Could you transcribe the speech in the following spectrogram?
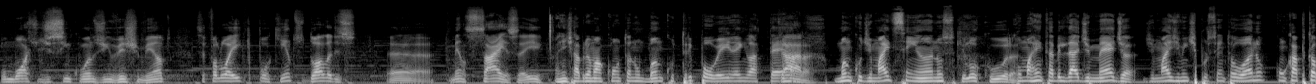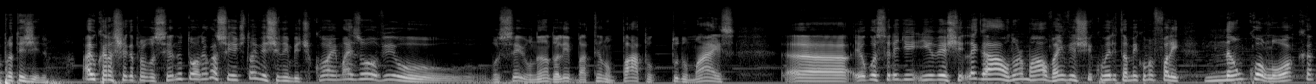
o mote de 5 anos de investimento. Você falou aí que por 500 dólares é, mensais aí. A gente abre uma conta num banco AAA na Inglaterra, Cara, banco de mais de 100 anos, que loucura. com uma rentabilidade média de mais de 20% ao ano, com capital protegido. Aí o cara chega para você, então, o negócio é seguinte, estou investindo em Bitcoin, mas eu ouvi o, você e o Nando ali batendo um papo, tudo mais. Uh, eu gostaria de investir. Legal, normal, vai investir com ele também. Como eu falei, não coloca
